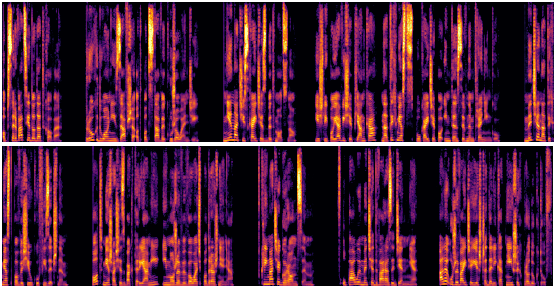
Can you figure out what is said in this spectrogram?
Obserwacje dodatkowe. Ruch dłoni zawsze od podstawy ku żołędzi. Nie naciskajcie zbyt mocno. Jeśli pojawi się pianka, natychmiast spłukajcie po intensywnym treningu. Mycie natychmiast po wysiłku fizycznym. Pot miesza się z bakteriami i może wywołać podrażnienia. W klimacie gorącym. W upały mycie dwa razy dziennie, ale używajcie jeszcze delikatniejszych produktów.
